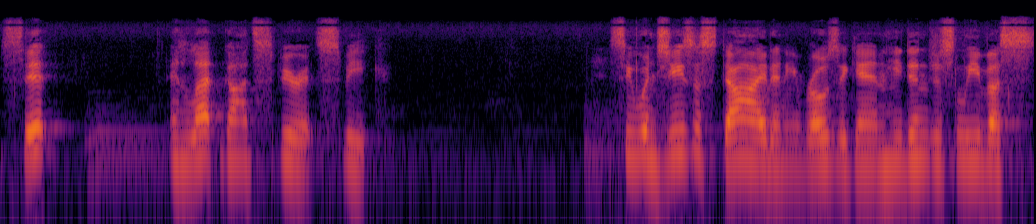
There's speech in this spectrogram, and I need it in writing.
sit and let God's Spirit speak. See, when Jesus died and he rose again, he didn't just leave us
